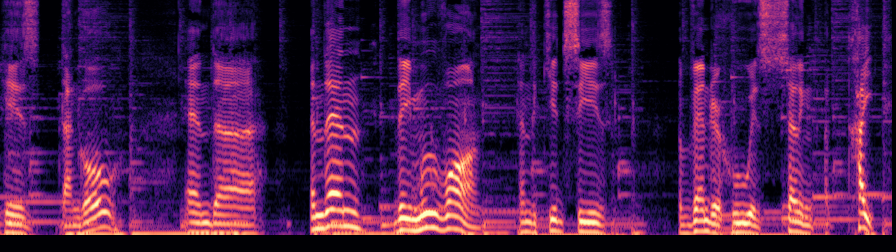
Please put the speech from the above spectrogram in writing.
his dango. And, uh, and then they move on. And the kid sees a vendor who is selling a kite.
